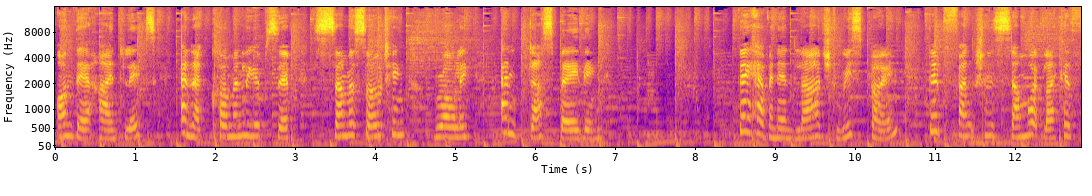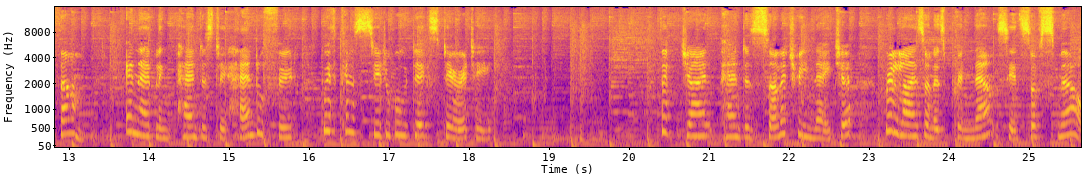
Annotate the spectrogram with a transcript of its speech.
on their hind legs and are commonly observed somersaulting, rolling, and dust bathing. They have an enlarged wrist bone that functions somewhat like a thumb, enabling pandas to handle food with considerable dexterity. The giant panda's solitary nature relies on its pronounced sense of smell.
